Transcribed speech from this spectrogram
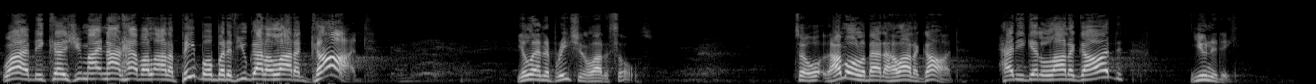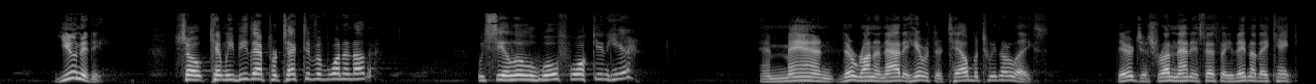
Why? Because you might not have a lot of people, but if you got a lot of God, you'll end up reaching a lot of souls. So I'm all about a lot of God. How do you get a lot of God? Unity. Unity. So can we be that protective of one another? We see a little wolf walk in here, and man, they're running out of here with their tail between their legs. They're just running out of here. They know they can't,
